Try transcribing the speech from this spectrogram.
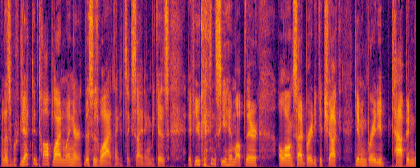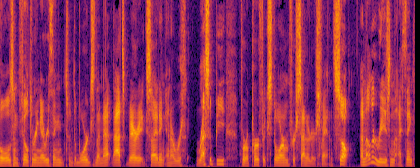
And as a projected top line winger, this is why I think it's exciting because if you can see him up there alongside Brady Tkachuk, giving Brady tap in goals and filtering everything towards the net, that's very exciting and a re- recipe for a perfect storm for Senators fans. So, another reason I think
